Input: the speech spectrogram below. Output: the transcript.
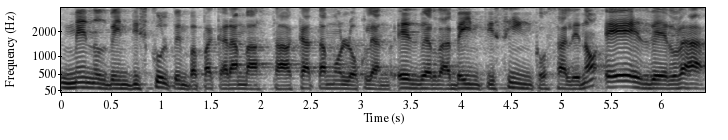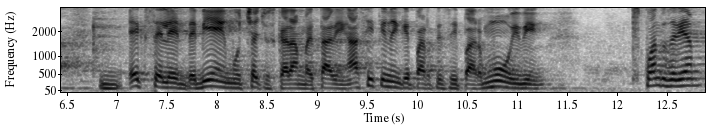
Menos 20, disculpen papá, caramba, hasta acá estamos locleando. Es verdad, 25 sale, ¿no? Es verdad. Excelente, bien muchachos, caramba, está bien. Así tienen que participar, muy bien. ¿Cuántos serían?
